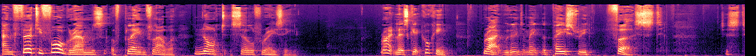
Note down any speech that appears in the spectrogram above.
and 34 grams of plain flour, not self-raising. Right, let's get cooking. Right, we're going to make the pastry first. Just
